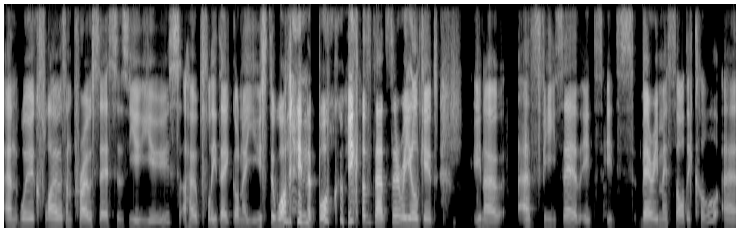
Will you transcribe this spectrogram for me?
yeah. and workflows and processes you use. Hopefully they're going to use the one in the book because that's a real good you know as Fee said it's it's very methodical uh,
